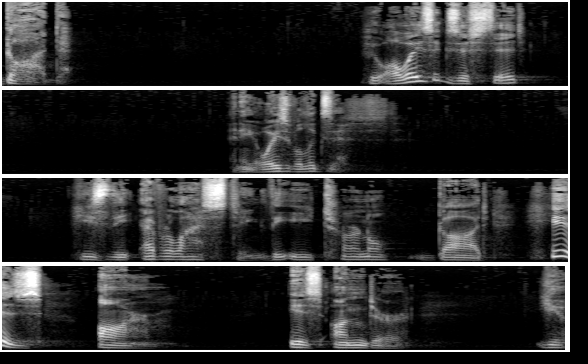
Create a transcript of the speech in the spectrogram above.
God who always existed, and he always will exist. He's the everlasting, the eternal God. His arm is under you.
